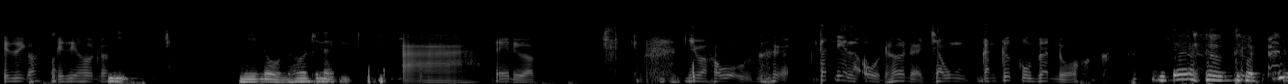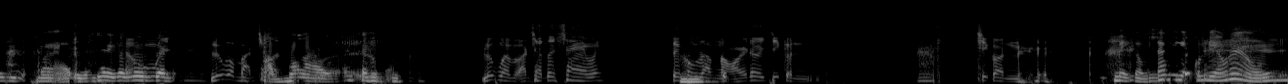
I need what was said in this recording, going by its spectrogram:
Cái gì cơ? Cái gì hơn cơ? Nhìn, nhìn ổn hơn chứ này. À thế được nhưng mà không tất nhiên là ổn hơn ở trong căn cước công dân đúng không mà đây có công dân lúc mà bạn hoài lúc, lúc mà bạn cho tôi xem ấy tôi không Ừ. dám nói đâu chứ còn chứ còn mẹ cảm giác như con đéo nào ấy.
